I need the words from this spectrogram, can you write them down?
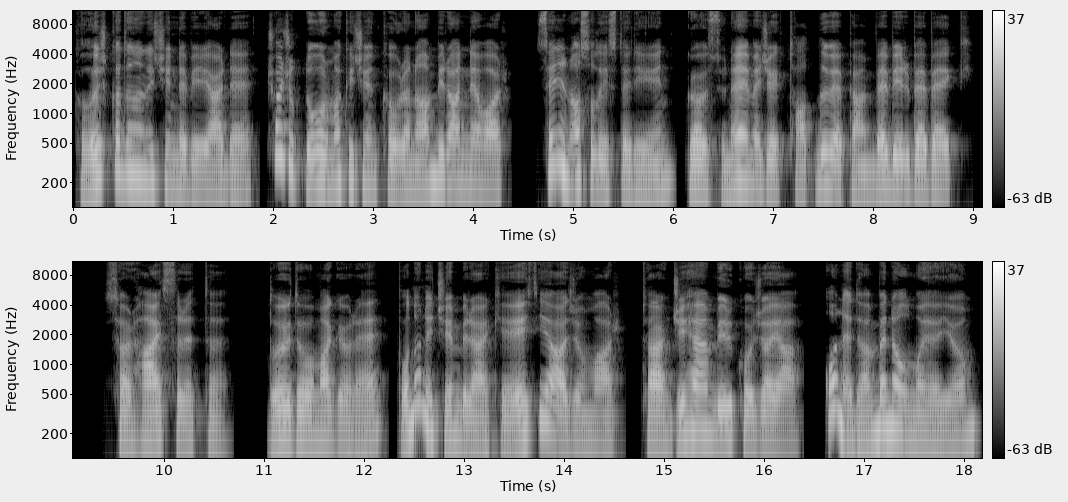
Kılıç kadının içinde bir yerde çocuk doğurmak için kıvranan bir anne var. Senin asıl istediğin göğsüne emecek tatlı ve pembe bir bebek. Sir High sırıttı. Duyduğuma göre bunun için bir erkeğe ihtiyacım var. Tercihen bir kocaya. O neden ben olmayayım?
